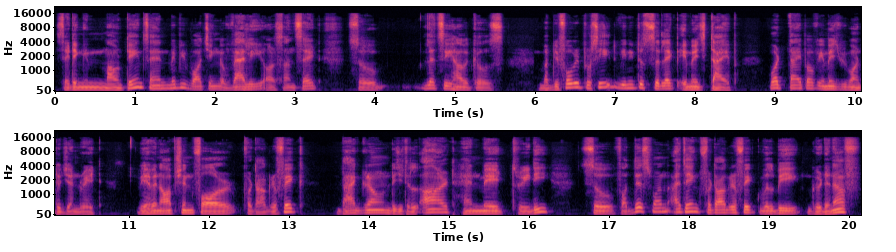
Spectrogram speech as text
sitting in mountains and maybe watching a valley or sunset. So let's see how it goes. But before we proceed, we need to select image type. What type of image we want to generate. We have an option for photographic, background, digital art, handmade 3D. So for this one, I think photographic will be good enough.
